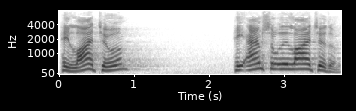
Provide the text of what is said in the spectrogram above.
He lied to them. He absolutely lied to them.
